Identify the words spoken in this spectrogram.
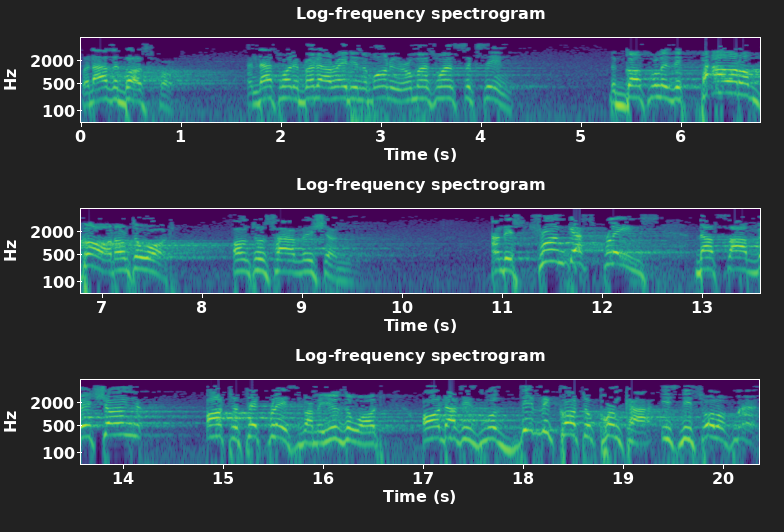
But that's the gospel. And that's what the brother I read in the morning, Romans 1.16. The gospel is the power of God unto what? Unto salvation. And the strongest place that salvation ought to take place, if I may use the word, or that is most difficult to conquer is the soul of man.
